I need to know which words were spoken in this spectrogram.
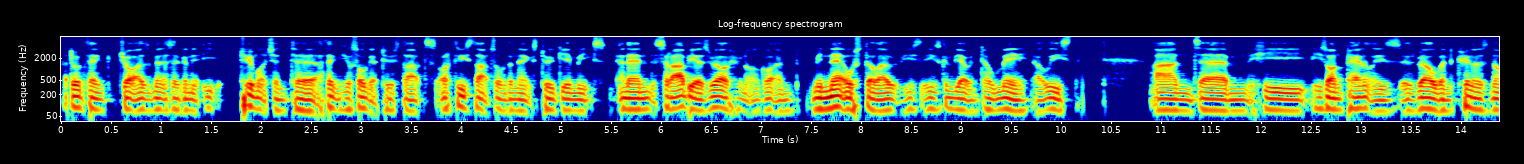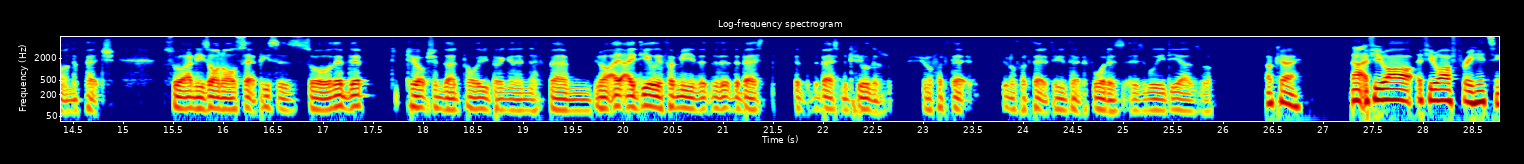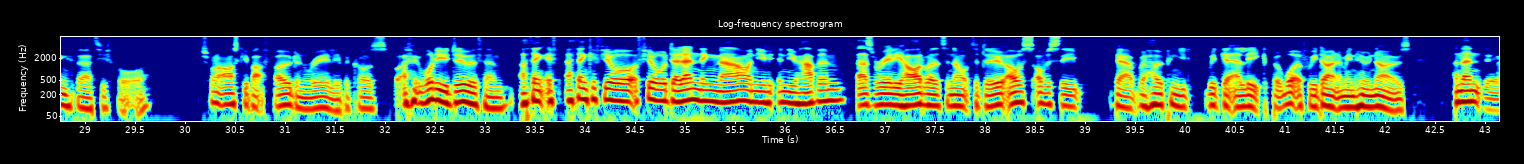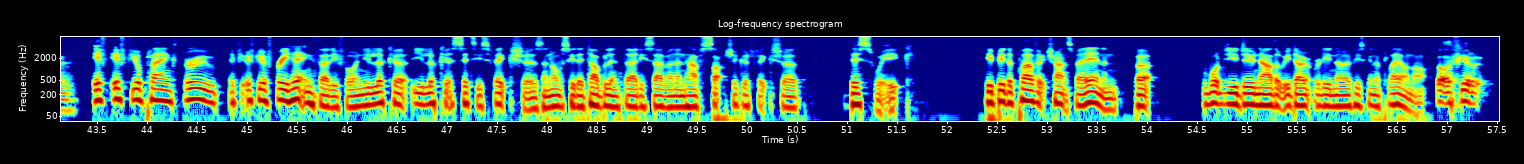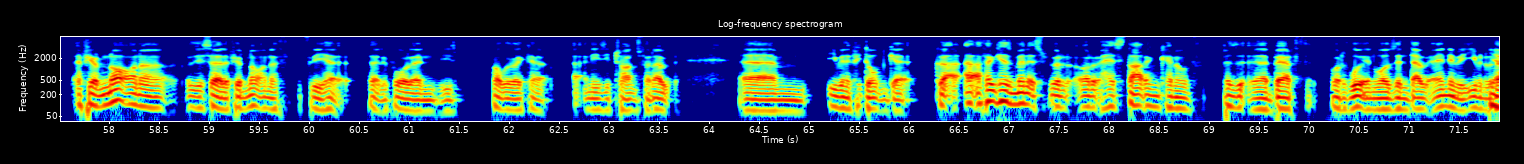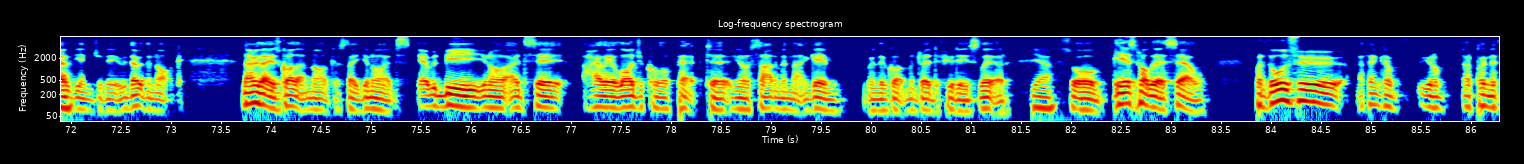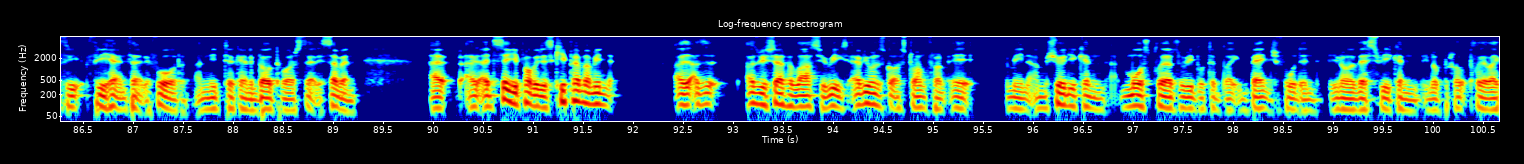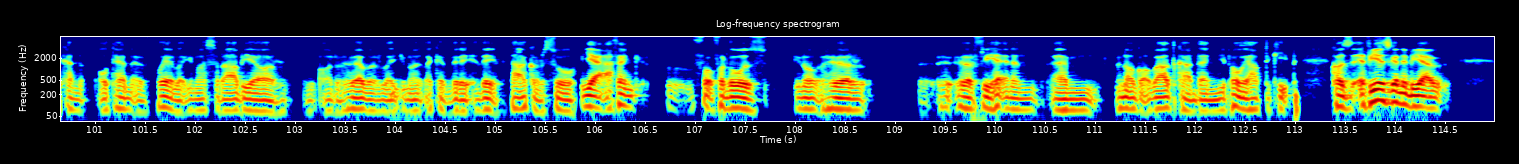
I don't think Jota's minutes are going to eat too much into. I think he'll still get two starts or three starts over the next two game weeks, and then Sarabia as well. If you've not got him, I mean Neto's still out. He's he's going to be out until May at least and um, he he's on penalties as well when Cunha's not on the pitch. So and he's on all set pieces. So they're, they're two options I'd probably be bringing in if um, you know ideally for me the, the, the best the, the best midfielder you know for 30, you know for 33 and 34 is, is Luis Diaz. So. Okay. Now if you are if you are free hitting 34 I just want to ask you about Foden really because I mean, what do you do with him? I think if I think if you're if you're dead ending now and you and you have him, that's really hard whether to know what to do. I was obviously yeah, we're hoping you'd, we'd get a leak, but what if we don't? I mean, who knows? And then yeah. if if you're playing through, if if you're free hitting 34 and you look at you look at City's fixtures, and obviously they double in 37 and have such a good fixture this week, he'd be the perfect transfer in. And but what do you do now that we don't really know if he's going to play or not? Well, if you're if you're not on a, as you said, if you're not on a free hit 34, then he's probably like a an easy transfer out. Um, even if you don't get, I, think his minutes were or his starting kind of Uh, berth for Luton was in doubt anyway, even without yeah. the injury, without the knock. Now that he's got that knock, it's like you know, it's it would be you know, I'd say highly illogical of Pep to you know start him in that game when they've got Madrid a few days later. Yeah. So he is probably a sell. For those who I think have you know are playing the three, free hit in 34 and need to kind of build towards 37, I, I'd say you probably just keep him. I mean, as as we said for the last few weeks, everyone's got a strong front eight. I mean, I'm sure you can. Most players will be able to like bench Foden, you know, this week and you know play like an alternative player, like you know Sarabia or or whoever, like you know, like a, the the attacker. So yeah, I think for for those you know who are who are free hitting and um not got a wild card, then you probably have to keep because if he is going to be out,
